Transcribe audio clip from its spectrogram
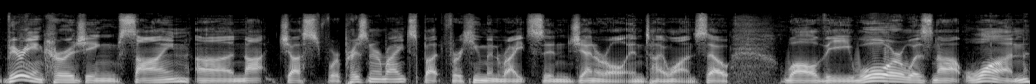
very encouraging sign, uh, not just for prisoner rights, but for human rights in general in Taiwan. So while the war was not won,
